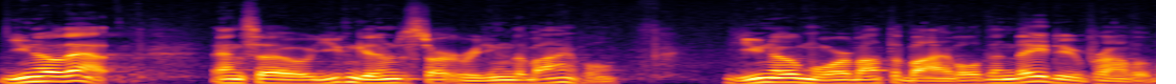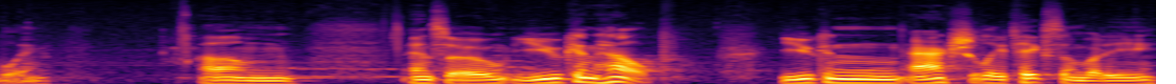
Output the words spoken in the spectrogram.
you know that. And so you can get them to start reading the Bible. You know more about the Bible than they do, probably. Um, and so you can help. You can actually take somebody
